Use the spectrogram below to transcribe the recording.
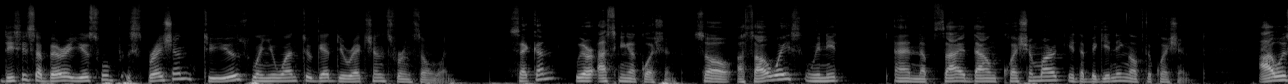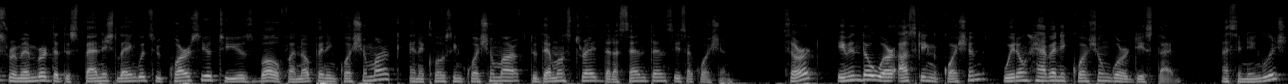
This is a very useful expression to use when you want to get directions from someone. Second, we are asking a question. So, as always, we need an upside down question mark in the beginning of the question. Always remember that the Spanish language requires you to use both an opening question mark and a closing question mark to demonstrate that a sentence is a question. Third, even though we're asking a question, we don't have any question word this time. As in English,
